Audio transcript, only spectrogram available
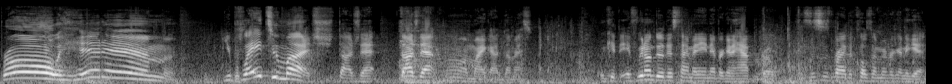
Bro, hit him! You play too much. Dodge that. Dodge that. Oh my god, dumbass. We could, if we don't do it this time, it ain't never gonna happen, bro. Because this is probably the closest I'm ever gonna get.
